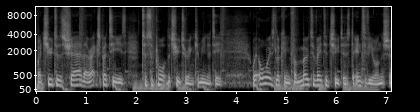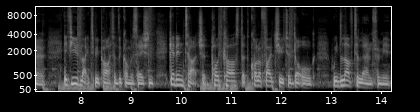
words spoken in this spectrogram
where tutors share their expertise to support the tutoring community. We're always looking for motivated tutors to interview on the show. If you'd like to be part of the conversation, get in touch at podcast at qualifiedtutor.org. We'd love to learn from you.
